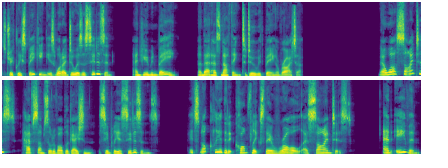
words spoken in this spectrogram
strictly speaking, is what I do as a citizen and human being, and that has nothing to do with being a writer. Now, while scientists have some sort of obligation simply as citizens, it's not clear that it conflicts their role as scientists and even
